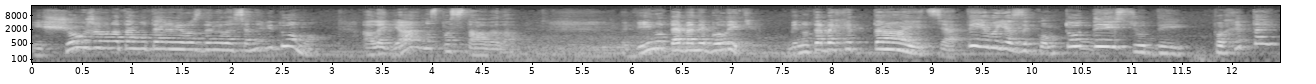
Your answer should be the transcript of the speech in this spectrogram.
і що вже вона там у темряві роздивилася, невідомо, але діагноз поставила. Він у тебе не болить, він у тебе хитається, ти його язиком туди-сюди. Похитай,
